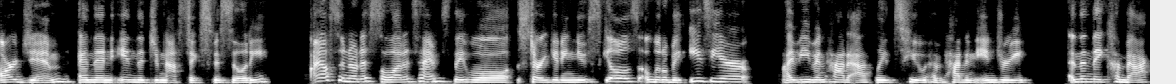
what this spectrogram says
our gym and then in the gymnastics facility. I also notice a lot of times they will start getting new skills a little bit easier. I've even had athletes who have had an injury and then they come back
